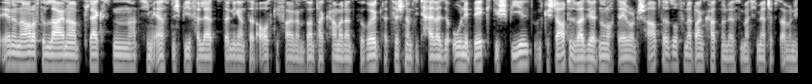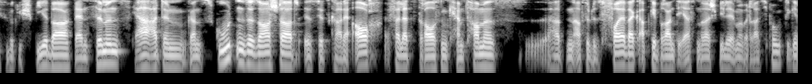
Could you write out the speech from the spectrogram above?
in and out of the lineup. Claxton hat sich im ersten Spiel verletzt, dann die ganze Zeit ausgefallen. Am Sonntag kam er dann zurück. Dazwischen haben sie teilweise ohne Big gespielt und gestartet, weil sie halt nur noch Daron Sharp da so von der Bank hatten und der ist in manchen Matchups einfach nicht so wirklich spielbar. Ben Simmons, ja, hat einen ganz guten Saisonstart, ist jetzt gerade auch verletzt draußen. Cam Thomas hat ein absolutes Feuerwerk abgebrannt, die ersten drei Spiele immer über 30 Punkte gemacht,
